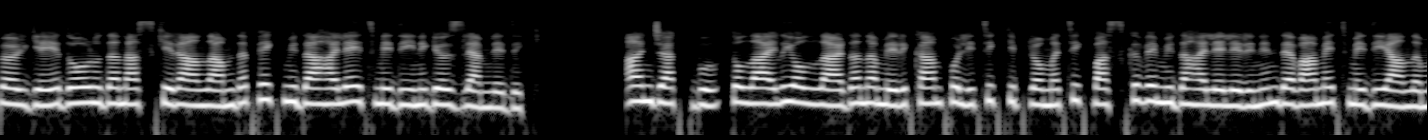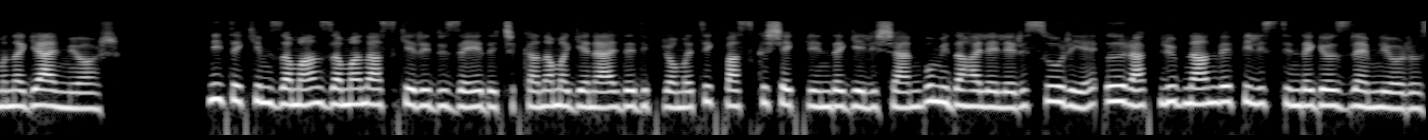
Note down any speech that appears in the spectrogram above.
bölgeye doğrudan askeri anlamda pek müdahale etmediğini gözlemledik. Ancak bu, dolaylı yollardan Amerikan politik diplomatik baskı ve müdahalelerinin devam etmediği anlamına gelmiyor. Nitekim zaman zaman askeri düzeye de çıkan ama genelde diplomatik baskı şeklinde gelişen bu müdahaleleri Suriye, Irak, Lübnan ve Filistin'de gözlemliyoruz.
